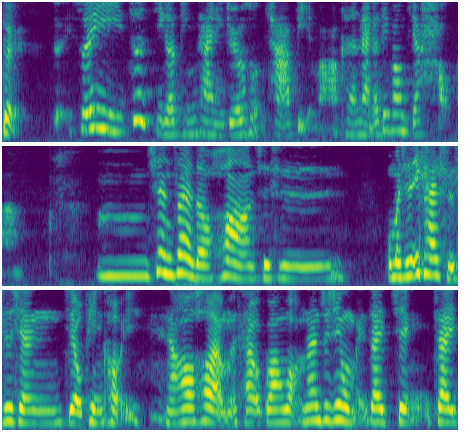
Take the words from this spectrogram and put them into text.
对，对，所以这几个平台你觉得有什么差别吗？可能哪个地方比较好吗？嗯，现在的话，其实我们其实一开始是先只有 Pinkoi，然后后来我们才有官网。那最近我们也在建在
